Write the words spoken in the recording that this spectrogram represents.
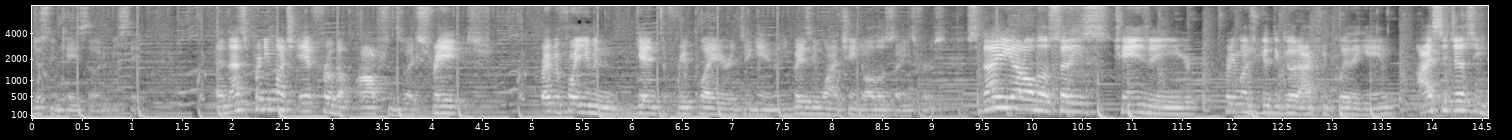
just in case, though, to be safe. And that's pretty much it for the options, like straight, right before you even get into free play or into game, you basically want to change all those settings first. So now you got all those settings changed and you're pretty much good to go to actually play the game. I suggest you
